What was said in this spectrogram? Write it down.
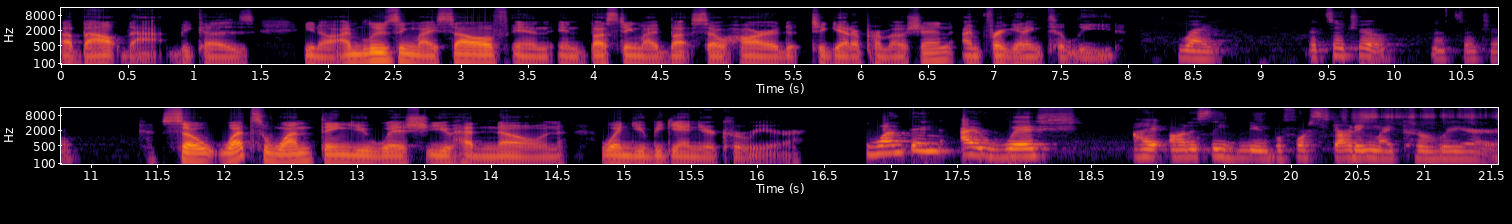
about that because you know i'm losing myself in in busting my butt so hard to get a promotion i'm forgetting to lead right that's so true that's so true so what's one thing you wish you had known when you began your career one thing i wish i honestly knew before starting my career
